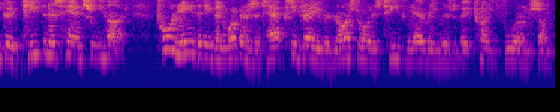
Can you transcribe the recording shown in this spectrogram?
good teeth in his head, sweetheart. he. Told me that he'd been working as a taxi driver, lost all his teeth whenever he was about 24 on some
